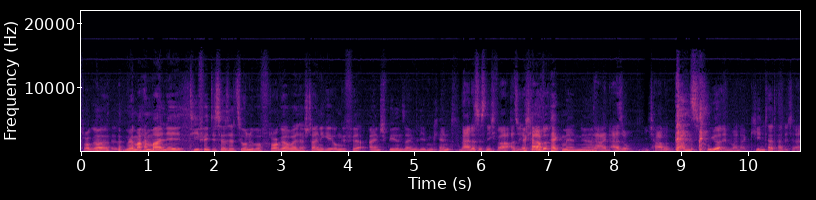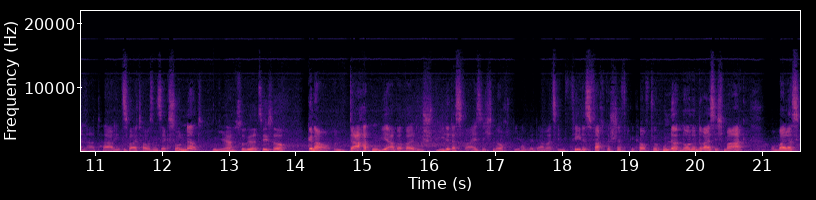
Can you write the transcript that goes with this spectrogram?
Frogger, wir machen mal eine tiefe Dissertation über Frogger, weil Herr Steinige ungefähr ein Spiel in seinem Leben kennt. Nein, das ist nicht wahr. Also Er ich habe Pac-Man, ja. Nein, also ich habe ganz früher in meiner Kindheit hatte ich einen Atari 2600. Ja, so gehört sich's auch. Genau, und da hatten wir aber, weil die Spiele, das weiß ich noch, die haben wir damals im Fedes Fachgeschäft gekauft für 139 Mark. Und weil das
